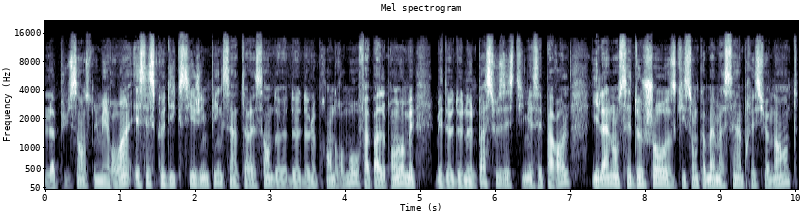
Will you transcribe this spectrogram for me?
la puissance numéro un. Et c'est ce que dit Xi Jinping. C'est intéressant de, de- de le prendre au mot. Enfin, pas de le prendre au mot, mais, mais de, de ne pas sous-estimer ses paroles. Il a annoncé deux choses qui sont quand même assez impressionnantes.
